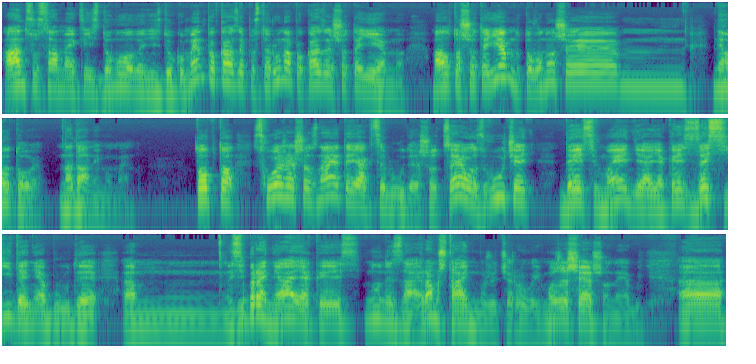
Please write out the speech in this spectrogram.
Ансу саме якийсь домовленість документ показує, постаруна показує, що таємно. Мало то, що таємно, то воно ще не готове на даний момент. Тобто, схоже, що знаєте, як це буде? Що це озвучать десь в медіа, якесь засідання буде, ем, зібрання якесь, ну не знаю, Рамштайн, може, черговий, може ще що-небудь. Е,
